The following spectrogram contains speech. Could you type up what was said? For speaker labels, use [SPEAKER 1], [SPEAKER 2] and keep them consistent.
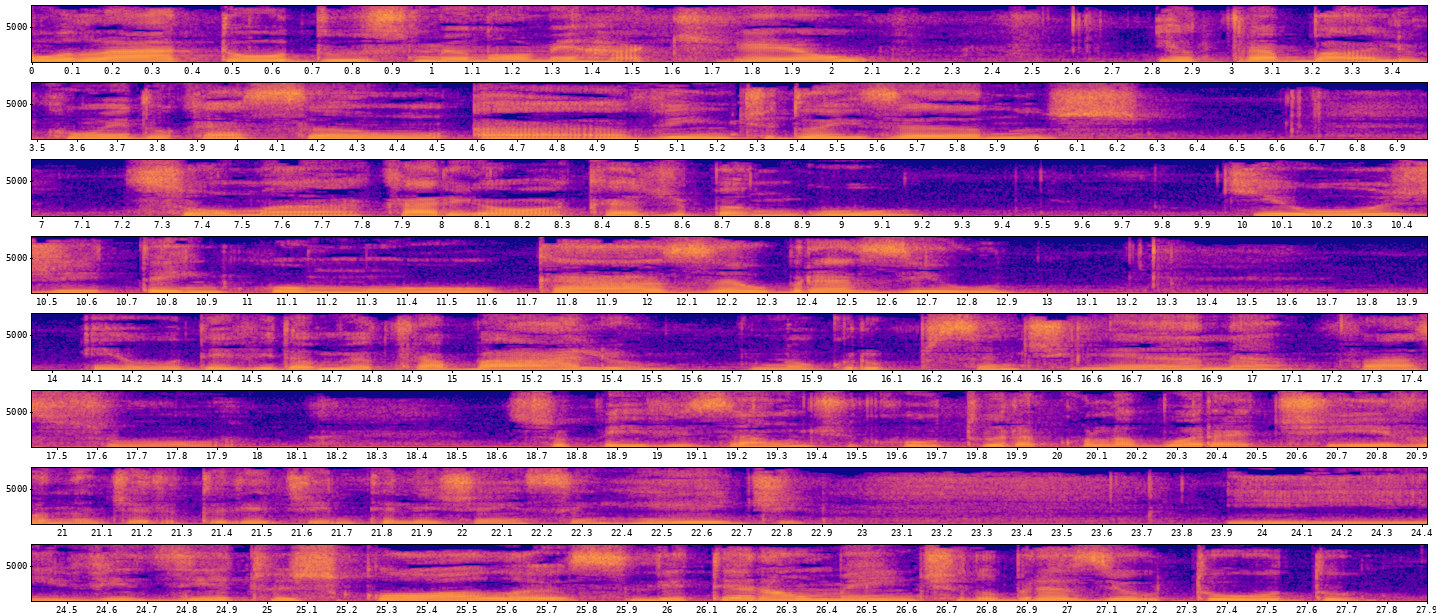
[SPEAKER 1] Olá a todos, meu nome é Raquel, eu trabalho com educação há 22 anos, sou uma carioca de Bangu que hoje tem como casa o Brasil. Eu, devido ao meu trabalho no Grupo Santilhana, faço supervisão de cultura colaborativa na diretoria de inteligência em rede e visito escolas literalmente no Brasil todo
